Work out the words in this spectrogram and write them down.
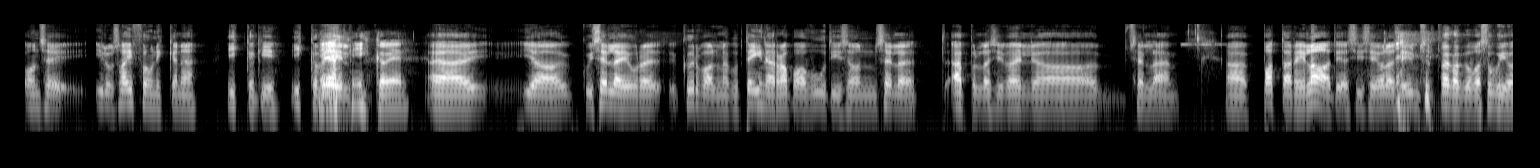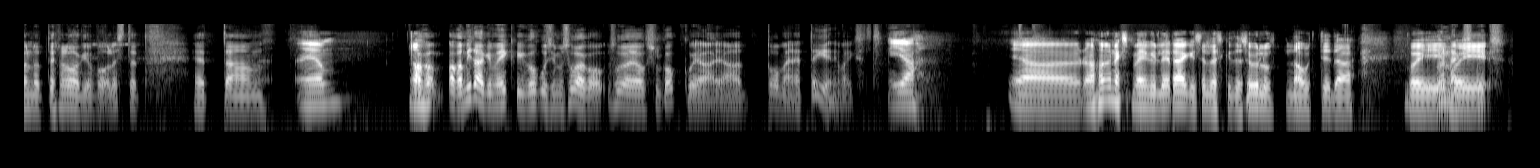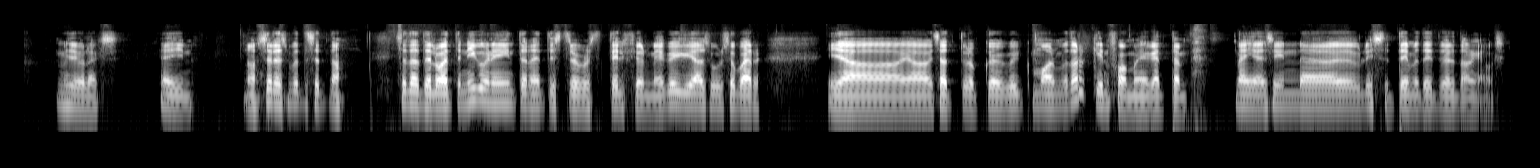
on see ilus iPhone'ikene ikkagi, ikka veel. ikka veel. Äh, ja kui selle juure kõrval nagu teine rabav uudis on selle, et Apple lasi välja selle äh, patareilaadija, siis ei ole see ilmselt väga kõva suvi olnud tehnoloogia poolest, et, et ähm, jah. Aga, aga midagi me ikkagi kogusime suve, suve jooksul kokku ja, ja toome need teieni vaikselt. jah. ja noh, õnneks me küll ei räägi sellest, kuidas õlut nautida või, või mis õnneks? ei, noh, selles mõttes, et noh, seda te loete niikuinii internetist, sellepärast et Delfi on meie kõigi hea suur sõber. ja, ja sealt tuleb ka kõik maailma tark info meie kätte. meie siin äh, lihtsalt teeme teid veel targemaks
